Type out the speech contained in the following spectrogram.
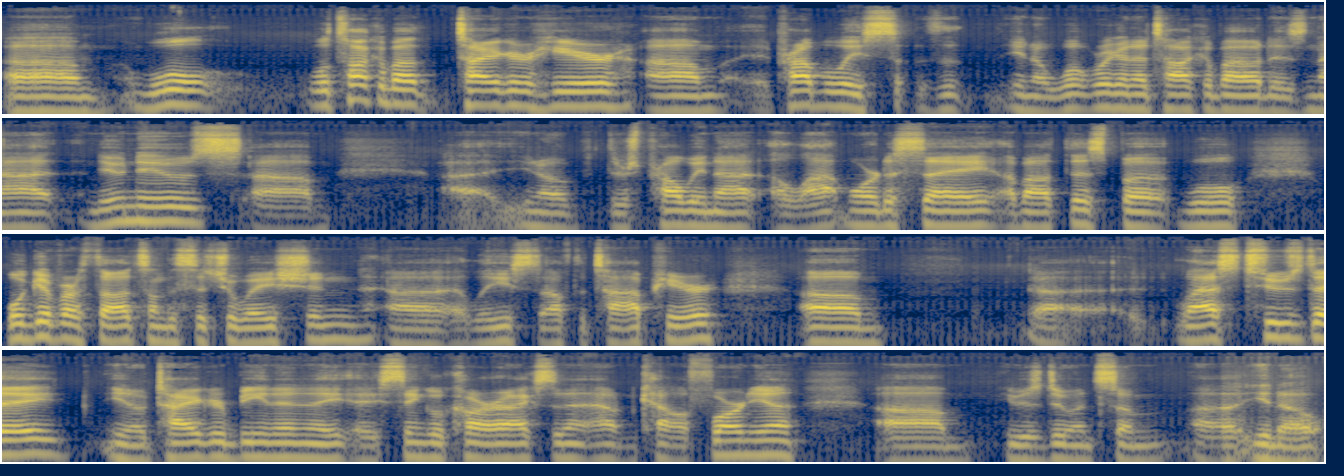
um, we'll we'll talk about Tiger here. Um, probably, you know, what we're going to talk about is not new news. Um, uh, you know, there's probably not a lot more to say about this, but we'll we'll give our thoughts on the situation uh, at least off the top here. Um, uh, last Tuesday, you know, Tiger being in a, a single car accident out in California. Um, he was doing some, uh, you know,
